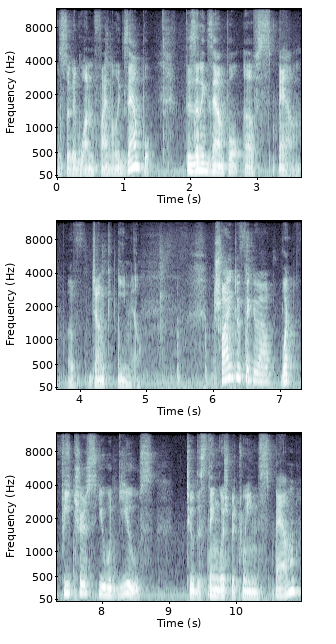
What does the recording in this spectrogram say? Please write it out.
Let's look at one final example. This is an example of spam, of junk email. Try to figure out what features you would use to distinguish between spam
